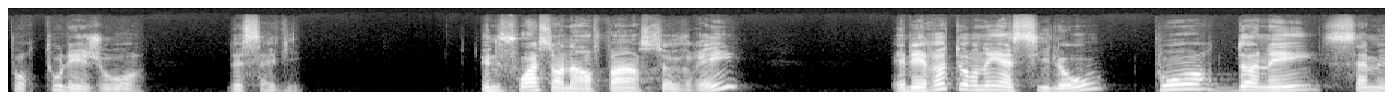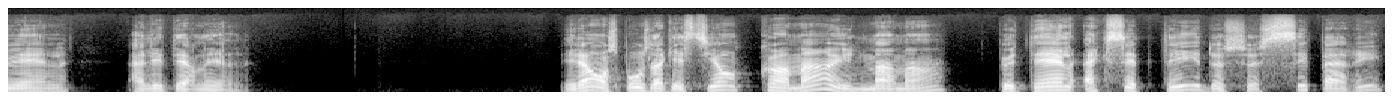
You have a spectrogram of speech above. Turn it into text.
pour tous les jours de sa vie. Une fois son enfant sevré, elle est retournée à Silo pour donner Samuel à l'Éternel. Et là, on se pose la question, comment une maman peut-elle accepter de se séparer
